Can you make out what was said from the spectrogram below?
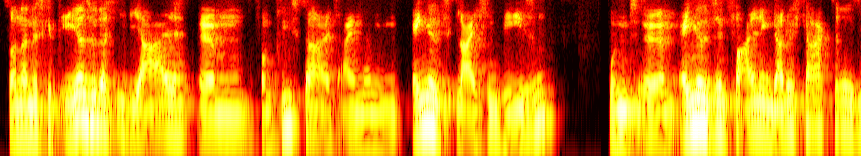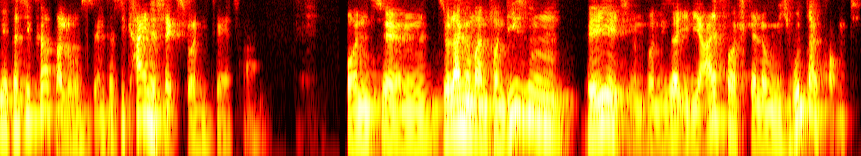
sondern es gibt eher so das Ideal ähm, vom Priester als einem engelsgleichen Wesen. Und ähm, Engel sind vor allen Dingen dadurch charakterisiert, dass sie körperlos sind, dass sie keine Sexualität haben. Und ähm, solange man von diesem Bild und von dieser Idealvorstellung nicht runterkommt,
